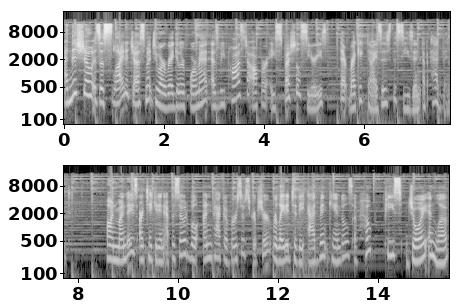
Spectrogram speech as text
And this show is a slight adjustment to our regular format as we pause to offer a special series that recognizes the season of Advent. On Mondays, our Take It In episode will unpack a verse of scripture related to the Advent candles of hope, peace, joy, and love.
